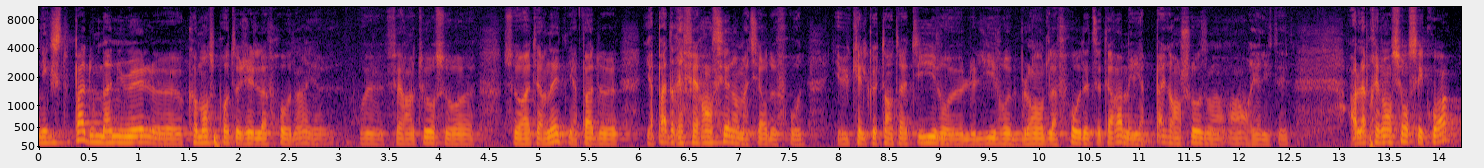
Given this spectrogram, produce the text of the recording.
n'existe pas de manuel euh, comment se protéger de la fraude. Hein. Pouvez faire un tour sur, Internet, il n'y a, pas de, a pas de référentiel en matière de fraude. Il y a eu quelques tentatives, le livre blanc de la fraude, etc., mais il n'y a pas grand-chose en, réalité. Alors la prévention, c'est quoi?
